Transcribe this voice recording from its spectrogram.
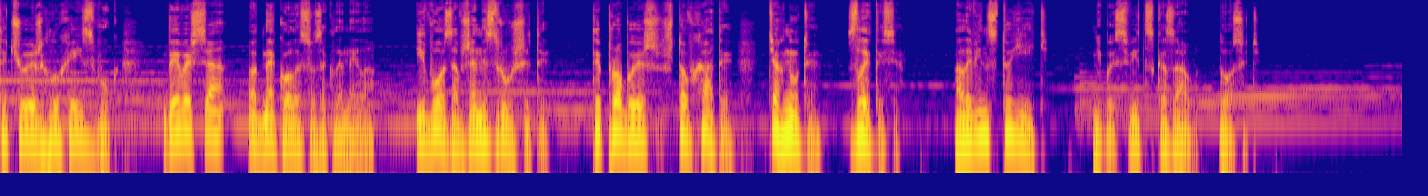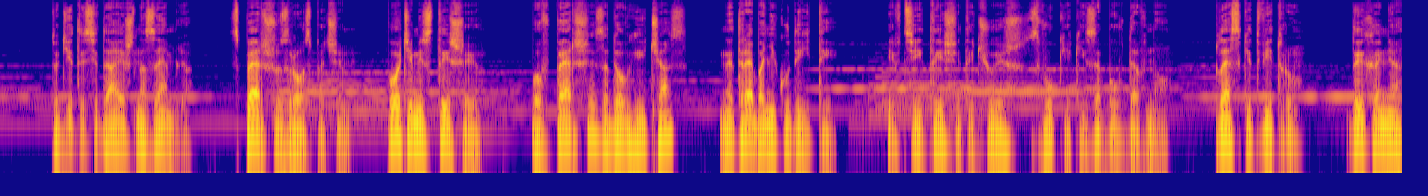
Ти чуєш глухий звук, дивишся, одне колесо заклинило, і воза вже не зрушити. Ти пробуєш штовхати, тягнути, злитися. Але він стоїть, ніби світ сказав досить. Тоді ти сідаєш на землю, спершу з розпачем, потім із тишею, бо вперше за довгий час не треба нікуди йти. І в цій тиші ти чуєш звук, який забув давно плескіт вітру, дихання,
